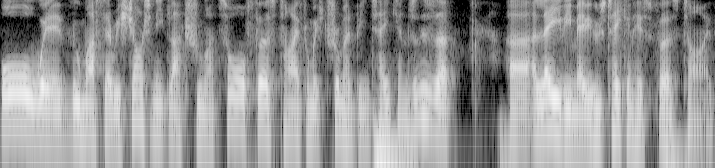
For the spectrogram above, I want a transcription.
Or with Lumaser Rishon Shenit La Trumator, first tithe from which truma had been taken. So this is a uh, a Levi maybe who's taken his first tithe,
